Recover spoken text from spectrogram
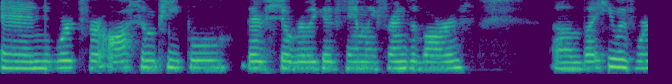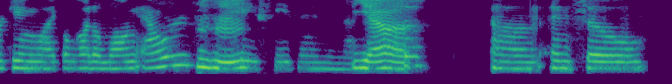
and worked for awesome people. They're still really good family friends of ours. Um, but he was working like a lot of long hours Mhm. for hay season and that Yeah. stuff. Um, and so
